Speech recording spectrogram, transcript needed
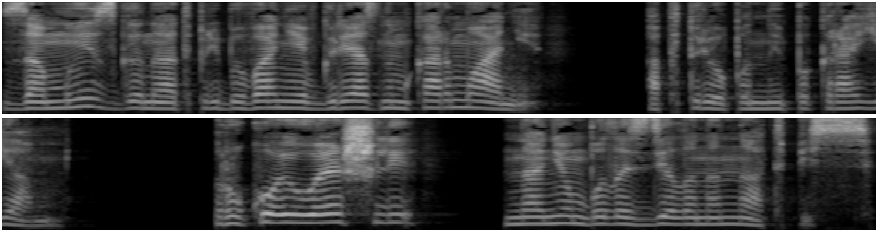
замызганный от пребывания в грязном кармане, обтрепанный по краям. Рукой у Эшли на нем была сделана надпись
